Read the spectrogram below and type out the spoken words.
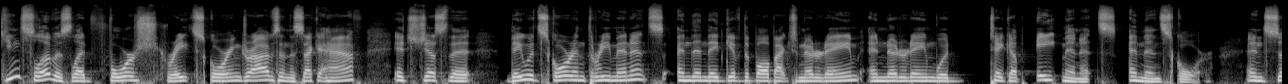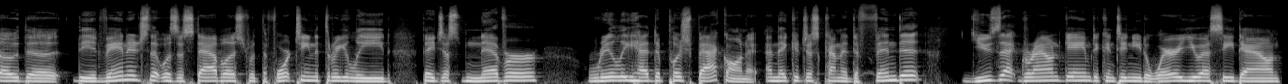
Kedon Slovis led four straight scoring drives in the second half. It's just that they would score in three minutes and then they'd give the ball back to Notre Dame, and Notre Dame would take up eight minutes and then score. And so the the advantage that was established with the 14 to 3 lead, they just never really had to push back on it. And they could just kind of defend it use that ground game to continue to wear USC down.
